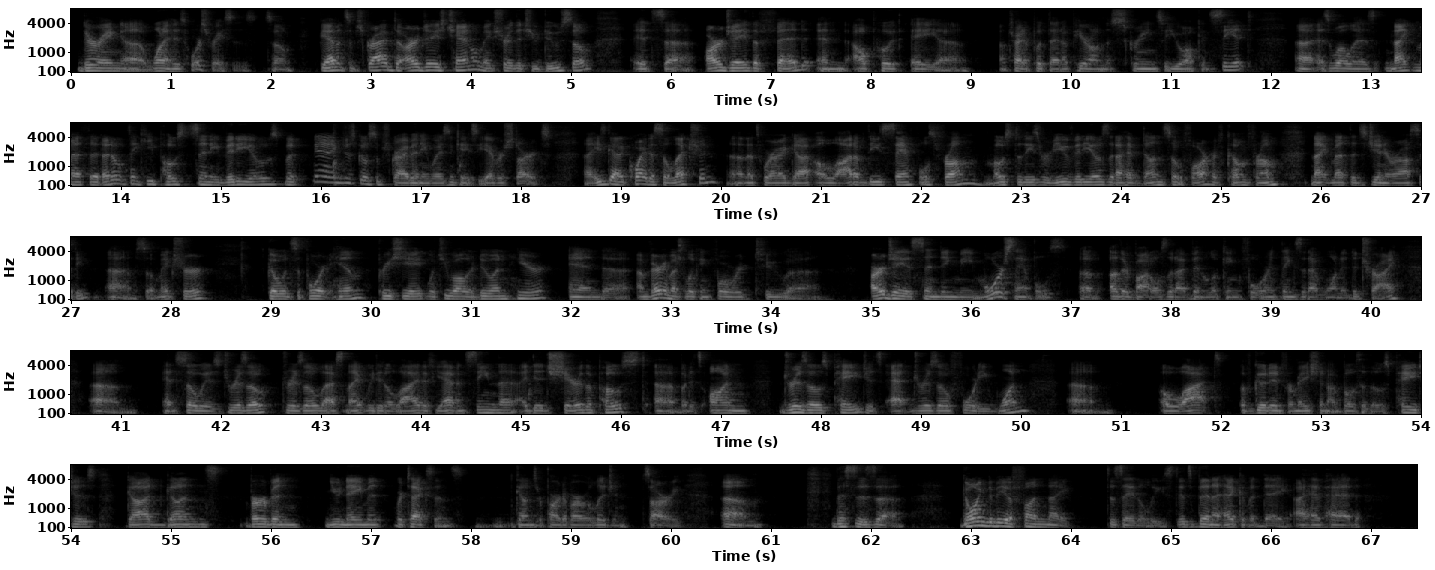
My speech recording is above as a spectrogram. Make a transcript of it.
during uh, one of his horse races. So if you haven't subscribed to RJ's channel, make sure that you do so. It's uh, RJ the Fed, and I'll put a, will uh, try to put that up here on the screen so you all can see it uh, as well as Night Method. I don't think he posts any videos, but yeah, you just go subscribe anyways in case he ever starts. Uh, he's got quite a selection. Uh, that's where I got a lot of these samples from. Most of these review videos that I have done so far have come from Night Method's generosity. Um, so make sure go and support him. Appreciate what you all are doing here. And uh, I'm very much looking forward to uh, RJ is sending me more samples of other bottles that I've been looking for and things that I've wanted to try. Um, and so is Drizzo. Drizzo, last night we did a live. If you haven't seen that, I did share the post, uh, but it's on Drizzo's page. It's at Drizzo41. Um, a lot of good information on both of those pages. God, guns, bourbon, you name it. We're Texans. Guns are part of our religion. Sorry. Um, this is uh, going to be a fun night, to say the least. It's been a heck of a day. I have had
